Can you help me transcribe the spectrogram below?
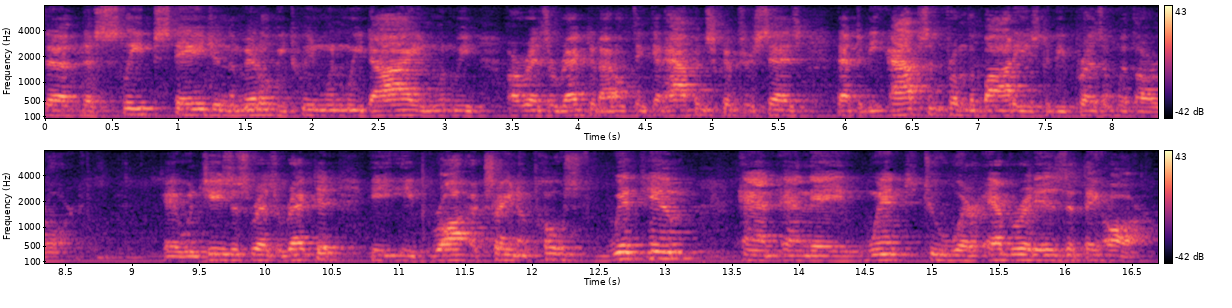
the, the sleep stage in the middle between when we die and when we are resurrected. I don't think that happens. Scripture says that to be absent from the body is to be present with our Lord. Okay, when Jesus resurrected, he, he brought a train of hosts with him, and, and they went to wherever it is that they are.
